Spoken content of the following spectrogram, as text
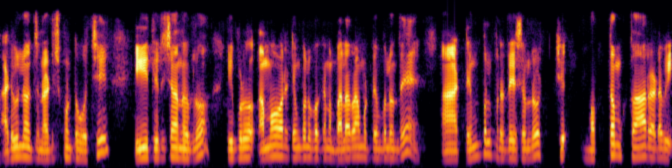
అడవిలోంచి నడుచుకుంటూ వచ్చి ఈ తిరుచానూరులో ఇప్పుడు అమ్మవారి టెంపుల్ పక్కన బలరాముడు టెంపుల్ ఉంది ఆ టెంపుల్ ప్రదేశంలో మొత్తం కార్ అడవి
